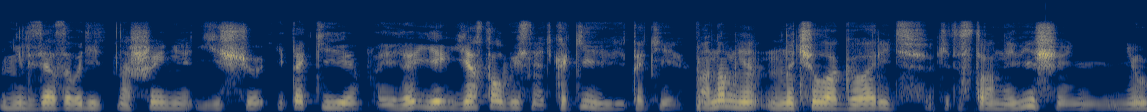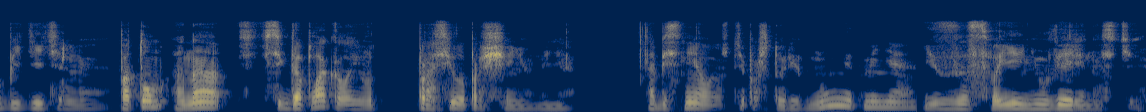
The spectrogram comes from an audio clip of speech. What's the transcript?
нельзя заводить отношения еще и такие. Я, я, я стал выяснять, какие такие. Она мне начала говорить какие-то странные вещи, неубедительные. Потом она всегда плакала и вот просила прощения у меня. Объясняла, типа, что ревнует меня из-за своей неуверенности.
